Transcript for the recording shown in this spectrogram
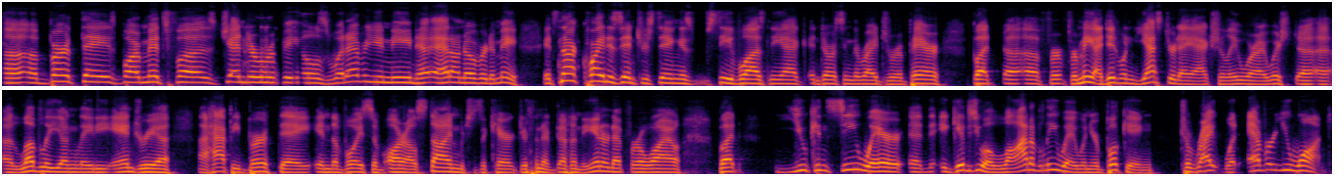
uh, uh, birthdays, bar mitzvahs, gender reveals, whatever you need, head on over to me. It's not quite as interesting as Steve Wozniak endorsing the right to repair, but uh, uh for for me, I did one yesterday actually, where I wished uh, a, a lovely young lady, Andrea, a happy birthday in the voice of R.L. Stine, which is a character that I've done on the internet for a while. But you can see where it gives you a lot of leeway when you're booking to write whatever you want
